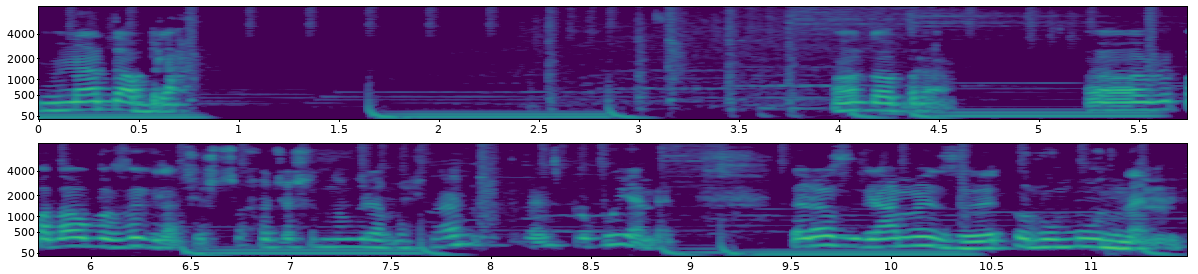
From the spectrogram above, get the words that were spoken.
No dobra. No dobra. E, wypadałoby wygrać jeszcze chociaż jedną grę, myślę, więc próbujemy. Teraz gramy z Rumunem.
